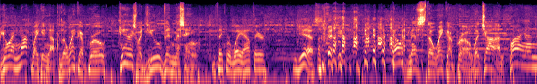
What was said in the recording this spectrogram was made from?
you're not waking up to the Wake Up Crew, here's what you've been missing. You think we're way out there? Yes. Don't miss the Wake Up Crew with John, Brian,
